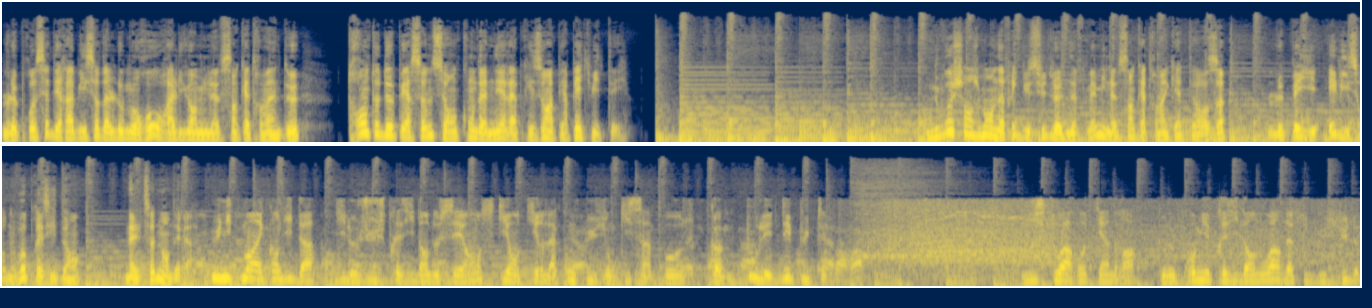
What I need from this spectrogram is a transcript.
Le procès des ravisseurs d'Aldo Moro aura lieu en 1982. 32 personnes seront condamnées à la prison à perpétuité. Nouveau changement en Afrique du Sud le 9 mai 1994. Le pays élit son nouveau président, Nelson Mandela. Uniquement un candidat, dit le juge président de séance, qui en tire la conclusion qui s'impose, comme tous les députés. L'histoire retiendra que le premier président noir d'Afrique du Sud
